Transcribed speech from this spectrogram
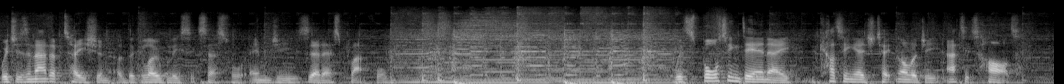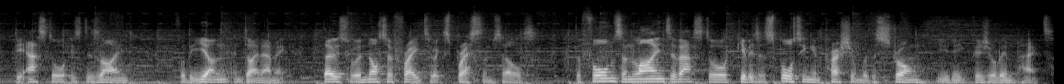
which is an adaptation of the globally successful MG ZS platform. With sporting DNA and cutting edge technology at its heart, the Astor is designed for the young and dynamic, those who are not afraid to express themselves. The forms and lines of Astor give it a sporting impression with a strong, unique visual impact.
